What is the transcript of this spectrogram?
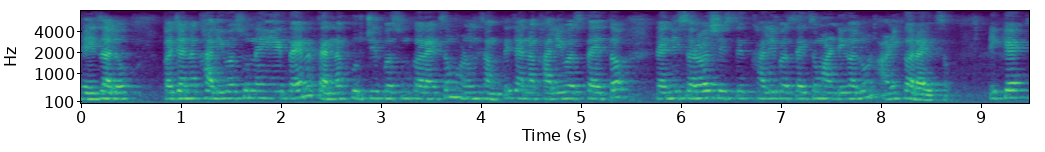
हे झालं. का ज्यांना खाली बसून नाही येत आहे ना त्यांना खुर्चीत बसून करायचं म्हणून सांगते. ज्यांना खाली बसता येतं त्यांनी सरळ शिस्तीत खाली बसायचं मांडी घालून आणि करायचं. ठीक आहे?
